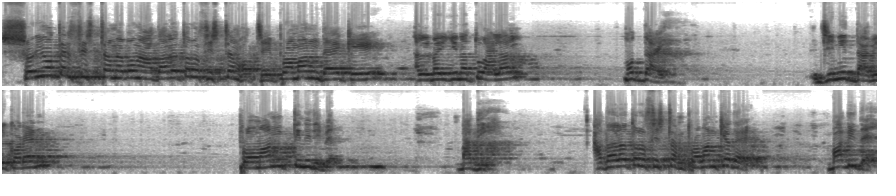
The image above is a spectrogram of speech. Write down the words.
শরীয়তের সিস্টেম এবং আদালতেরও সিস্টেম হচ্ছে প্রমাণ দেয় কে? আলবাইগিনা তু আলাল মুদ্দাই। যিনি দাবি করেন, প্রমাণ তিনি দিবেন। বাদী। আদালতেরও সিস্টেম, প্রমাণ কে দেয়? বাদী দেয়।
